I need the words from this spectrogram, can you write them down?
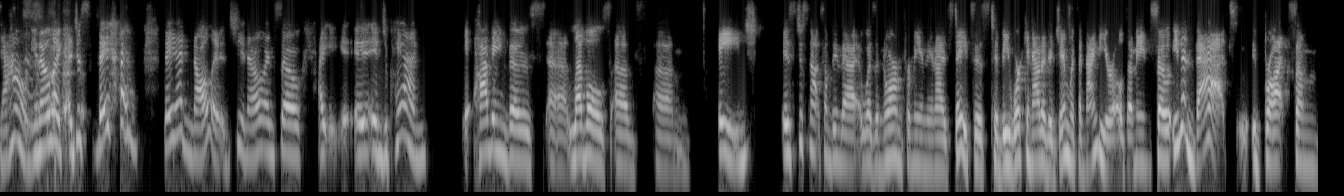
down you know? Like i just they had they had knowledge you know? And so i in japan having those uh, levels of um, age is just not something that was a norm for me in the United States is to be working out at a gym with a 90 year old. I mean, so even that it brought some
